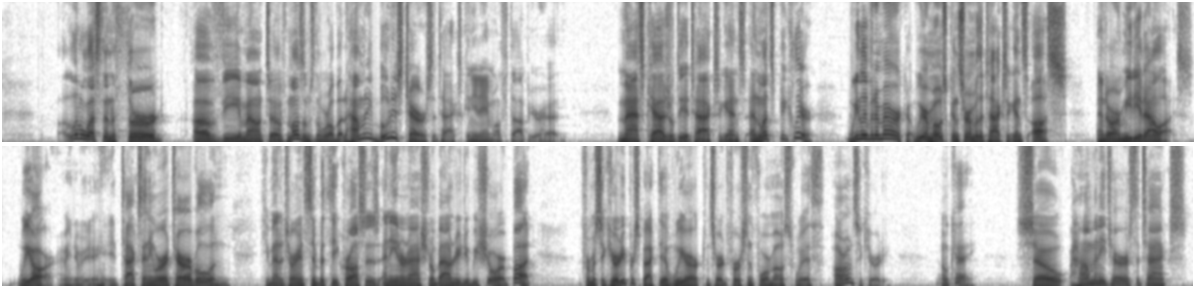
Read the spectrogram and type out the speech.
a little less than a third of the amount of Muslims in the world. But how many Buddhist terrorist attacks can you name off the top of your head? Mass casualty attacks against, and let's be clear, we live in America. We are most concerned with attacks against us and our immediate allies. We are. I mean, attacks anywhere are terrible, and humanitarian sympathy crosses any international boundary, to be sure. But from a security perspective, we are concerned first and foremost with our own security. Okay. So, how many terrorist attacks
